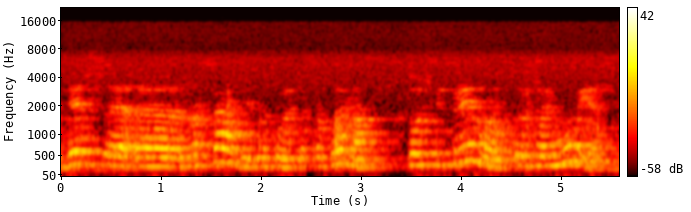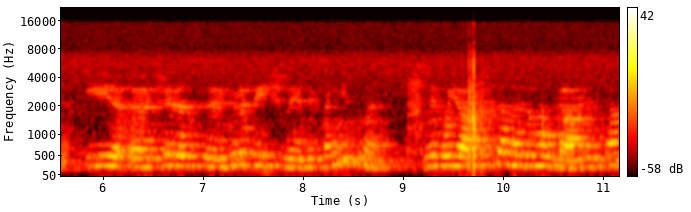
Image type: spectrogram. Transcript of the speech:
де ж е, насправді знаходиться проблема, хто ж підтримує, хто ж гальмує, і е, через юридичні механізми не боятися, не домовлятися,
